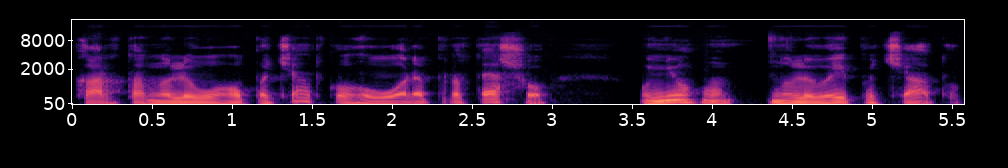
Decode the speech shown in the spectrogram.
карта нульового початку говорить про те, що у нього нульовий початок.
